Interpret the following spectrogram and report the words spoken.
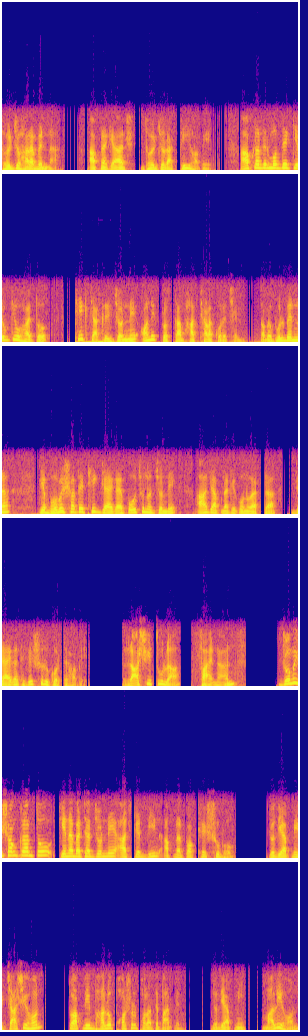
ধৈর্য হারাবেন না। আপনাকে আজ ধৈর্য রাখতেই হবে। আপনাদের মধ্যে কেউ কেউ হয়তো ঠিক চাকরির জন্য অনেক প্রস্তাব হাতছাড়া করেছেন। তবে ভুলবেন না যে ভবিষ্যতে ঠিক জায়গায় পৌঁছানোর জন্য আজ আপনাকে কোনো একটা জায়গা থেকে শুরু করতে হবে। রাশি তুলা ফাইন্যান্স জমি সংক্রান্ত কেনাবেচার জন্য আজকের দিন আপনার পক্ষে শুভ। যদি আপনি চাষি হন, তো আপনি ভালো ফসল ফলাতে পারবেন। যদি আপনি মালি হন,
